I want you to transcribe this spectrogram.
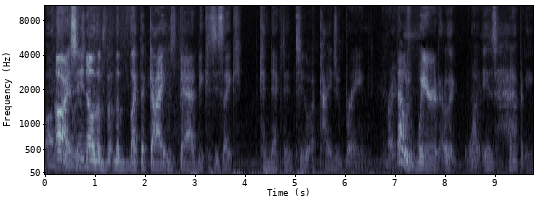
All right, so you know the the like the guy who's bad because he's like connected to a kaiju brain. Right. That was weird. I was like, what is happening?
